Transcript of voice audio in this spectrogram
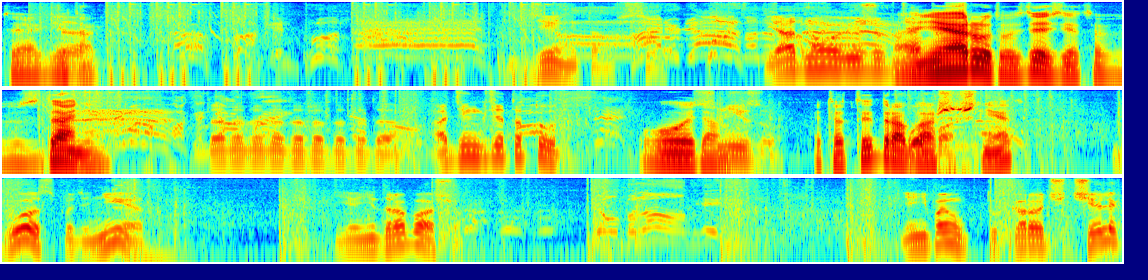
Так, где Так. там? Где они там все? Я одного вижу где-то. Они орут вот здесь где-то, в здании. Да-да-да-да-да-да-да-да. Один где-то тут, Ой, там. снизу. Это ты дробашишь, нет? Господи, нет. Я не дробашу. Я не пойму, тут, короче, челик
